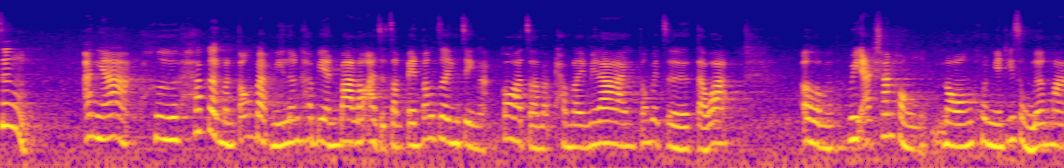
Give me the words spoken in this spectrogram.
ซึ่งอันเนี้ยคือถ้าเกิดมันต้องแบบมีเรื่องทะเบียนบ้านเราอาจจะจำเป็นต้องเจอจริงๆอะก็อาจจะแบบทำอะไรไม่ได้ต้องไปเจอ แต่ว่าเอ่อ reaction ของน้องคนนี้ที่ส่งเรื่องมา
